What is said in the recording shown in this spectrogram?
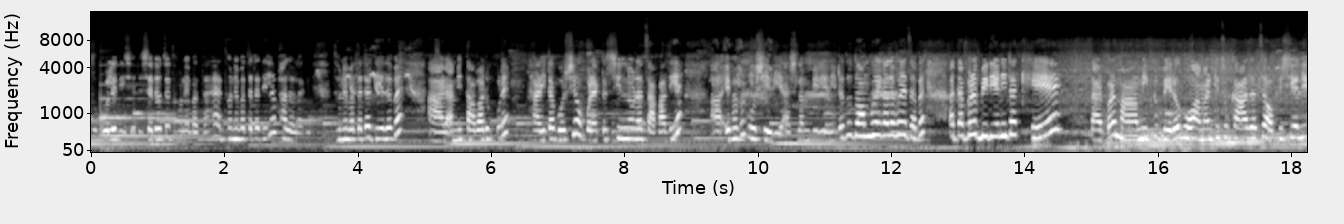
তো বলে দিই সেটা সেটা হচ্ছে ধনে পাতা। হ্যাঁ ধনে পাতাটা দিলে ভালো লাগে। ধনে পাতাটা দিয়ে দেবে, আর আমি তাওয়ার উপরে হাঁড়িটা বসিয়ে ওপরে একটা শিলনোড়া চাপা দিয়ে এভাবে বসিয়ে দিয়ে আসলাম বিরিয়ানিটা। তো দম হয়ে গেলে হয়ে যাবে। আর তারপরে বিরিয়ানিটা খেয়ে তারপরে মা, আমি একটু বেরোবো। আমার কিছু কাজ আছে, অফিসিয়ালি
